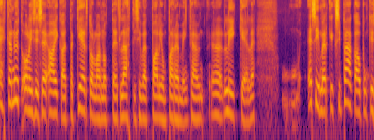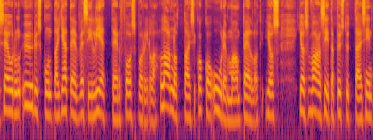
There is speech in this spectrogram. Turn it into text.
ehkä nyt olisi se aika, että kiertolannoitteet lähtisivät paljon paremmin käyn, äh, liikkeelle. Esimerkiksi pääkaupunkiseudun yhdyskunta jätevesi lietteen fosforilla lannottaisi koko Uudenmaan pellot, jos, jos vaan siitä pystyttäisiin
